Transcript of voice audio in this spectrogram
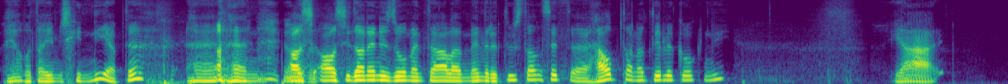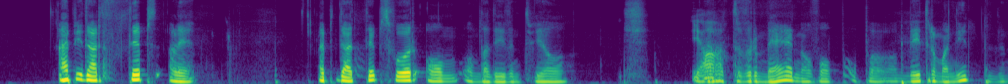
ja, wat dat je misschien niet hebt. Hè. Eh, en als, als je dan in zo'n mentale mindere toestand zit, helpt dat natuurlijk ook niet. Ja, heb je daar tips? Allee, heb je daar tips voor om, om dat eventueel ja, ja, te vermijden of op, op een, betere manier te doen.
